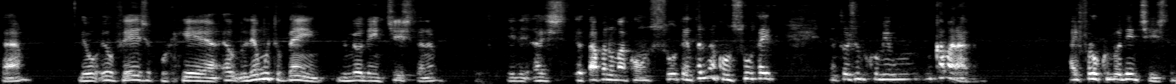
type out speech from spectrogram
tá? Eu, eu vejo porque eu lembro muito bem do meu dentista, né? Ele, eu estava numa consulta, entrando na consulta, aí entrou junto comigo um, um camarada. Aí falou com o meu dentista.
